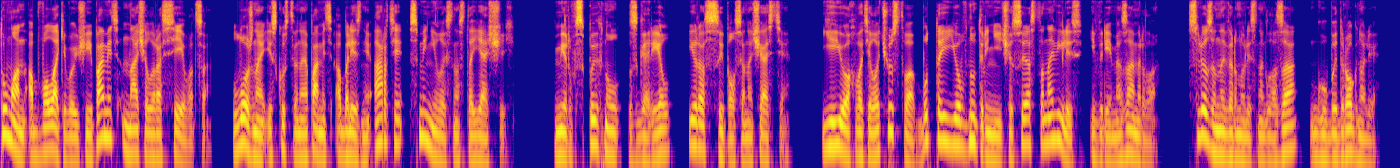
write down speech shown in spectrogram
Туман, обволакивающий память, начал рассеиваться. Ложная искусственная память о болезни Арти сменилась настоящей. Мир вспыхнул, сгорел и рассыпался на части. Ее охватило чувство, будто ее внутренние часы остановились, и время замерло. Слезы навернулись на глаза, губы дрогнули.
